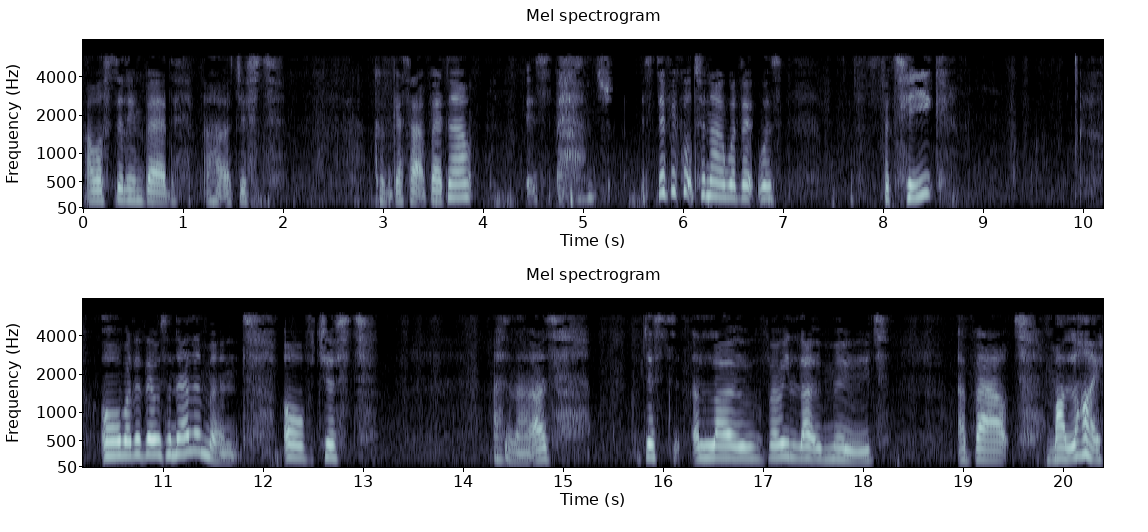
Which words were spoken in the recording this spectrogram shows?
I was still in bed. I just couldn't get out of bed. Now, it's it's difficult to know whether it was fatigue or whether there was an element of just I don't know, as just a low, very low mood about my life,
